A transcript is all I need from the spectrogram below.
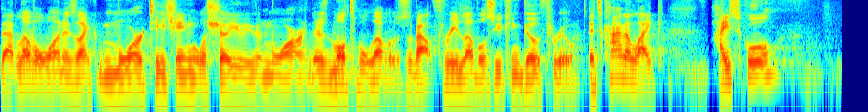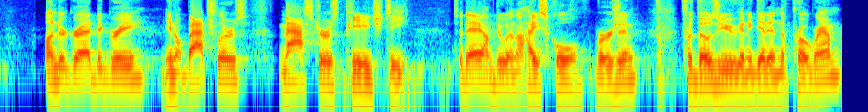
That level 1 is like more teaching, we'll show you even more. There's multiple levels. There's about 3 levels you can go through. It's kind of like high school, undergrad degree, you know, bachelor's, master's, PhD. Today I'm doing the high school version. For those of you going to get in the program,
